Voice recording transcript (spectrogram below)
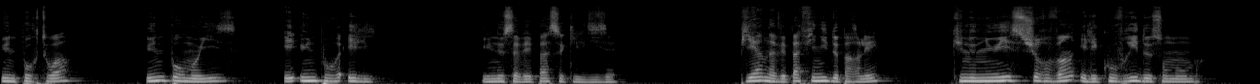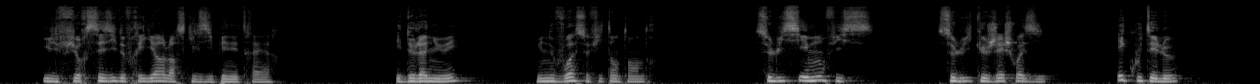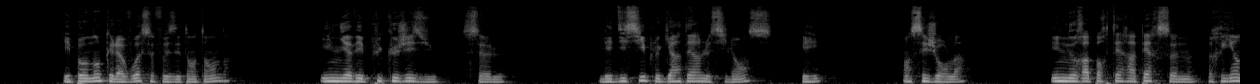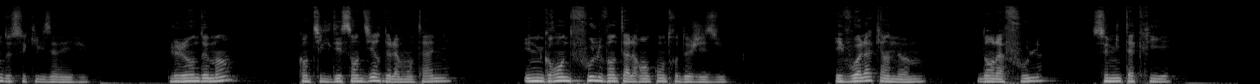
une pour toi, une pour Moïse et une pour Élie. Il ne savait pas ce qu'il disait. Pierre n'avait pas fini de parler qu'une nuée survint et les couvrit de son ombre. Ils furent saisis de frayeur lorsqu'ils y pénétrèrent. Et de la nuée, une voix se fit entendre. Celui-ci est mon fils, celui que j'ai choisi. Écoutez-le. Et pendant que la voix se faisait entendre, il n'y avait plus que Jésus, seul. Les disciples gardèrent le silence, et, en ces jours-là, ils ne rapportèrent à personne rien de ce qu'ils avaient vu. Le lendemain, quand ils descendirent de la montagne, une grande foule vint à la rencontre de Jésus. Et voilà qu'un homme, dans la foule, se mit à crier.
